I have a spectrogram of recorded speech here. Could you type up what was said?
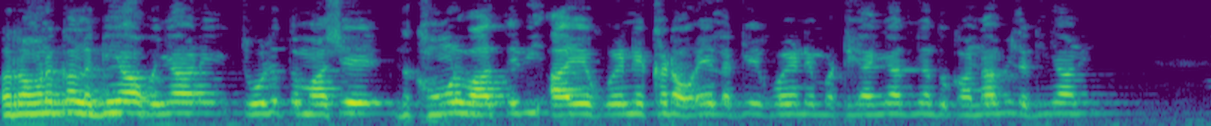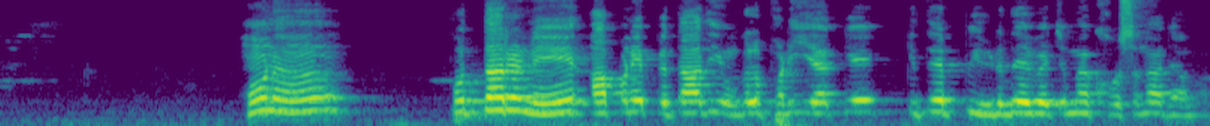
ਰੌਣਕਾਂ ਲੱਗੀਆਂ ਹੋਈਆਂ ਨੇ ਚੋਜ ਤਮਾਸ਼ੇ ਦਿਖਾਉਣ ਵਾਸਤੇ ਵੀ ਆਏ ਹੋਏ ਨੇ, ਖਿਡੌਣੇ ਲੱਗੇ ਹੋਏ ਨੇ, ਮਠਿਆਈਆਂ ਦੀਆਂ ਦੁਕਾਨਾਂ ਵੀ ਲੱਗੀਆਂ ਨੇ। ਹੁਣ ਪੁੱਤਰ ਨੇ ਆਪਣੇ ਪਿਤਾ ਦੀ ਉਂਗਲ ਫੜੀ ਹੈ ਕਿ ਕਿਤੇ ਭੀੜ ਦੇ ਵਿੱਚ ਮੈਂ ਖੁੱਸ ਨਾ ਜਾਵਾਂ,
